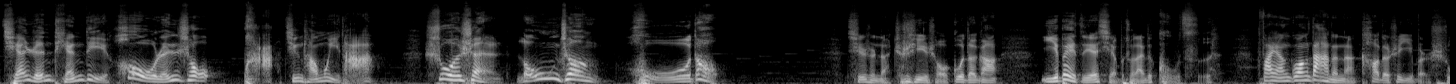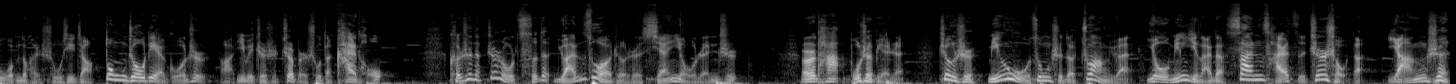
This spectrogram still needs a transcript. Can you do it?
前人田地，后人收。啪！惊堂木一打，说甚龙争虎斗？其实呢，这是一首郭德纲一辈子也写不出来的古词。发扬光大的呢，靠的是一本书，我们都很熟悉，叫《东周列国志》啊，因为这是这本书的开头。可是呢，这首词的原作者是鲜有人知，而他不是别人。正是明武宗时的状元，有名以来的三才子之首的杨慎。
